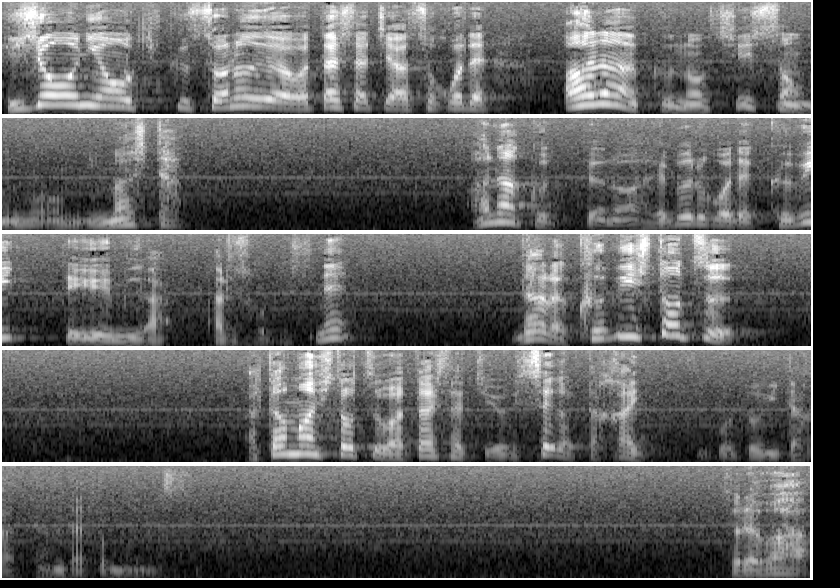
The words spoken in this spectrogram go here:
非常に大きくその上私たちはそこでアナクの子孫を見ました。アナクっていうのはヘブル語で首っていう意味があるそうですね。だから首一つ頭一つ私たちより背が高いということを言いたかったんだと思います。それは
